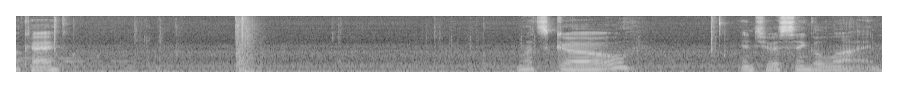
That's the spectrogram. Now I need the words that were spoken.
Okay. Let's go into a single line.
